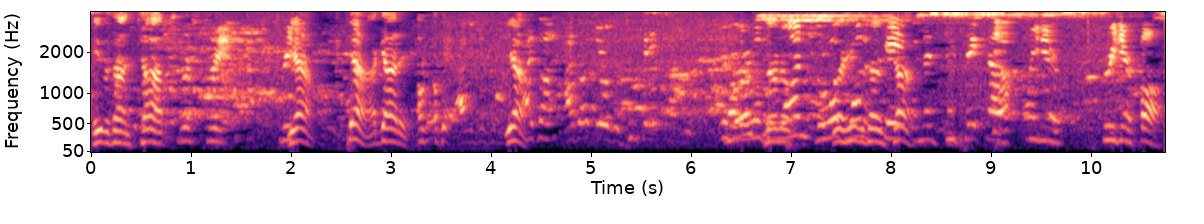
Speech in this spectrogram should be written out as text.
He was on top. First three. three. Yeah, yeah, I got it. Oh, okay, I was just. Yeah. I thought I thought there was a two takedown. No, there was No, no. one. There was he one was escape top. and then two takedowns, three near, three near fall.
